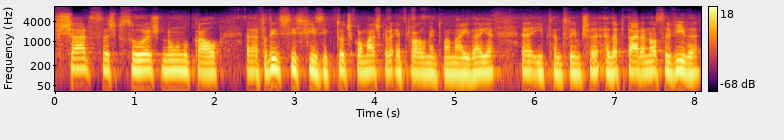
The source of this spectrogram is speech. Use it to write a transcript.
fechar-se as pessoas num local a fazer exercício físico todos com máscara é provavelmente uma má ideia e, portanto, devemos adaptar a nossa vida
